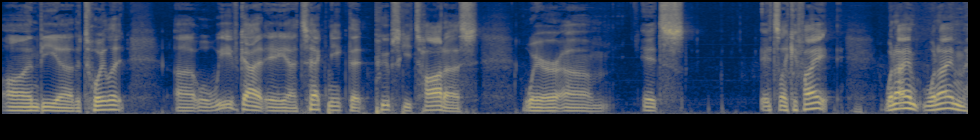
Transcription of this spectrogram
on the uh, the toilet. Uh, well, we've got a, a, technique that Poopski taught us where um, it's it's like if I when I'm when I'm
